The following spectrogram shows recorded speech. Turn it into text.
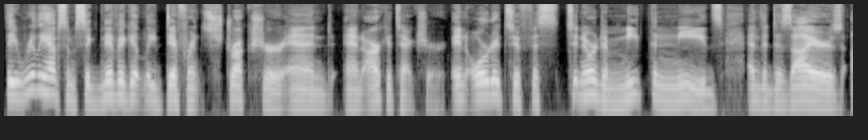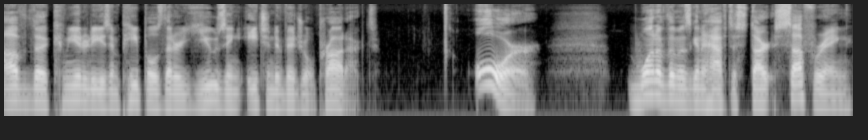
they really have some significantly different structure and and architecture in order to, in order to meet the needs and the desires of the communities and peoples that are using each individual product. Or one of them is going to have to start suffering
